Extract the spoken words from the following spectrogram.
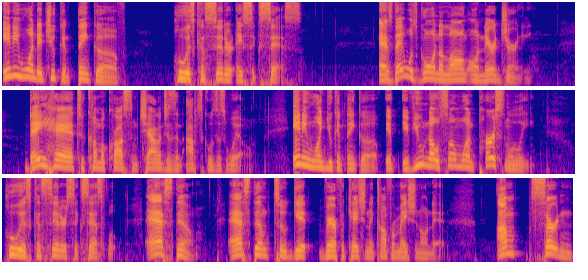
Anyone that you can think of who is considered a success as they was going along on their journey they had to come across some challenges and obstacles as well. Anyone you can think of, if if you know someone personally who is considered successful, ask them. Ask them to get verification and confirmation on that. I'm certain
